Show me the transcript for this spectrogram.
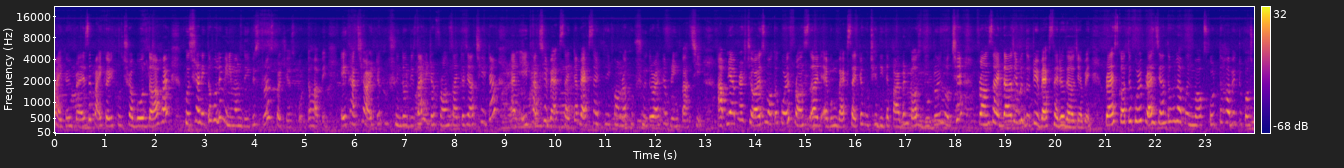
পাইকারি প্রাইসে পাইকারি খুচরা বোধ দেওয়া হয়, খুচরা নিতে হলে মিনিমাম দুই পিস ড্রেস পারচেস করতে হবে। এই থাকছে আরেকটা খুব সুন্দর ডিজাইন এটার ফ্রন্ট সাইডটা যাচ্ছে এটা অ্যান্ড এই থাকছে ব্যাক সাইডটা ব্যাক সাইড থেকে আমরা খুব সুন্দর একটা প্রিন্ট পাচ্ছি। আপনি আপনার চয়েস মতো করে ফ্রন্ট সাইড এবং ব্যাক সাইডটা হচ্ছে দিতে পারবেন কজ দুটোই হচ্ছে ফ্রন্ট সাইড দেওয়া যাবে, দুটোই ব্যাক সাইডেও দেওয়া যাবে। প্রাইস কত করে প্রাইস জানতে হলে আপনি ইনবক্স করতে হবে, একটু কষ্ট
